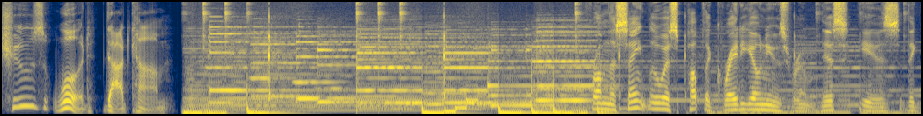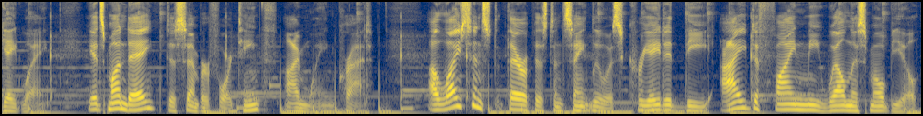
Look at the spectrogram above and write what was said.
ChooseWood.com. From the St. Louis Public Radio Newsroom, this is The Gateway. It's Monday, December 14th. I'm Wayne Pratt. A licensed therapist in St. Louis created the I Define Me Wellness Mobile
